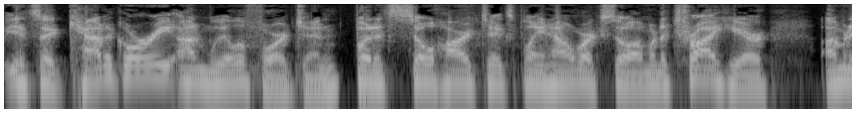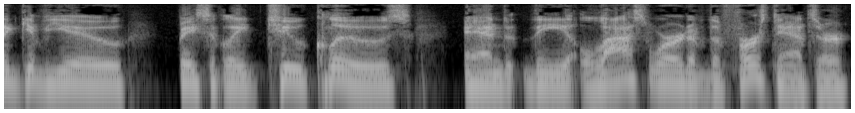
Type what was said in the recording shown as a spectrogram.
it's a category on Wheel of Fortune, but it's so hard to explain how it works. So I'm going to try here. I'm going to give you basically two clues, and the last word of the first answer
